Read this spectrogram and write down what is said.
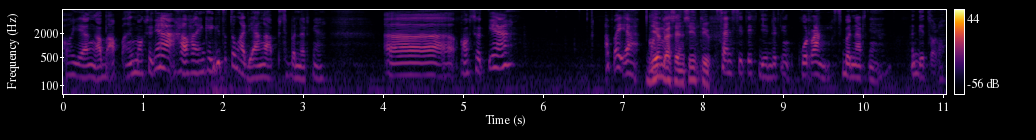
Oh ya nggak apa maksudnya hal-hal yang kayak gitu tuh nggak dianggap sebenarnya. Eh maksudnya apa ya? Dia nggak sensitif. sensitif gendernya kurang sebenarnya gitu loh.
